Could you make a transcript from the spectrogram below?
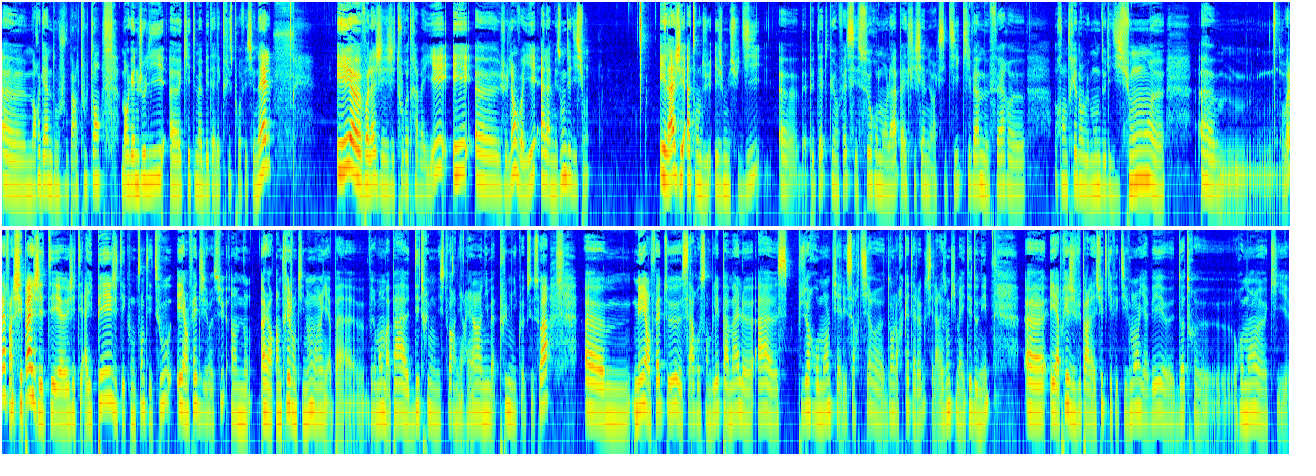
euh, Morgane, dont je vous parle tout le temps, Morgane Jolie, euh, qui était ma bêta lectrice professionnelle. Et euh, voilà, j'ai tout retravaillé et je l'ai envoyé à la maison d'édition. Et là, j'ai attendu et je me suis dit, bah, peut-être que en fait, c'est ce roman-là, Pas cliché à New York City, qui va me faire rentrer dans le monde de l'édition. Voilà, enfin, je sais pas, j'étais, euh, j'étais hypée, j'étais contente et tout. Et en fait, j'ai reçu un nom. Alors, un très gentil nom, hein, il y a pas, vraiment, m'a pas détruit mon histoire, ni rien, ni ma plume, ni quoi que ce soit. Euh, mais en fait, ça ressemblait pas mal à plusieurs romans qui allaient sortir dans leur catalogue. C'est la raison qui m'a été donnée. Euh, et après, j'ai vu par la suite qu'effectivement, il y avait euh, d'autres euh, romans qui,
